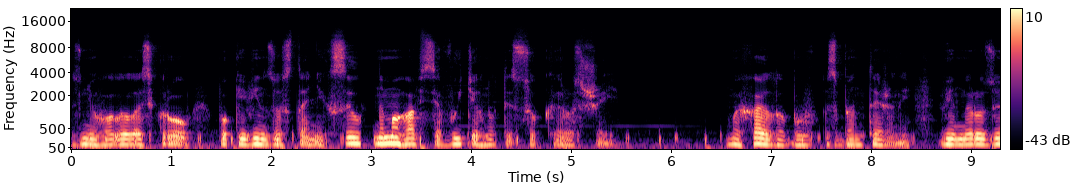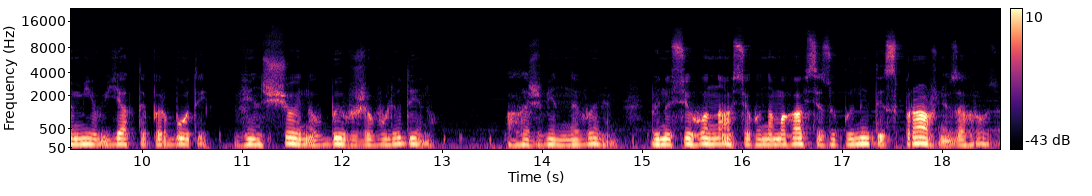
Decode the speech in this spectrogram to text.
З нього лилась кров, поки він з останніх сил намагався витягнути сокиру з шиї. Михайло був збентежений, він не розумів, як тепер бути. Він щойно вбив живу людину. Але ж він не винен, він усього навсього намагався зупинити справжню загрозу.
